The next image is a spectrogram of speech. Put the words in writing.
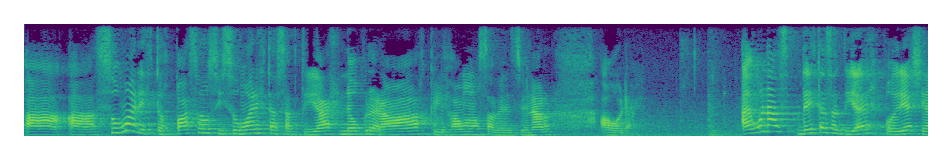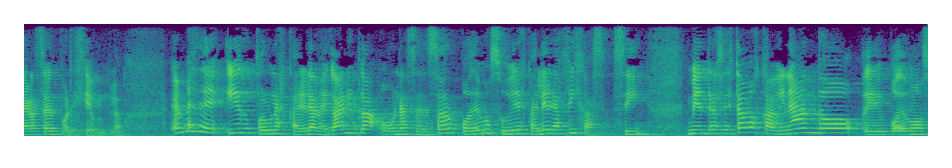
a, a sumar estos pasos y sumar estas actividades no programadas que les vamos a mencionar ahora. Algunas de estas actividades podría llegar a ser, por ejemplo, en vez de ir por una escalera mecánica o un ascensor, podemos subir escaleras fijas, ¿sí? Mientras estamos caminando, eh, podemos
